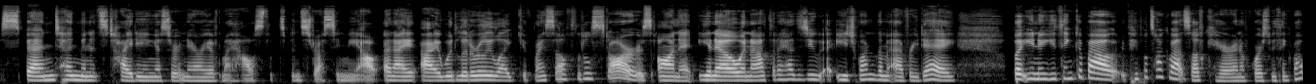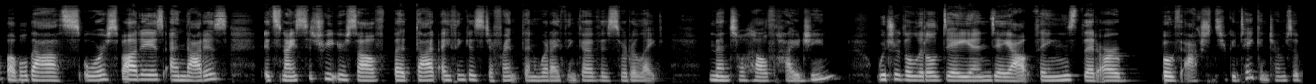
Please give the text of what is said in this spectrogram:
Spend 10 minutes tidying a certain area of my house that's been stressing me out. And I, I would literally like give myself little stars on it, you know, and not that I had to do each one of them every day, but you know, you think about people talk about self care, and of course, we think about bubble baths or spa days, and that is it's nice to treat yourself, but that I think is different than what I think of as sort of like mental health hygiene, which are the little day in day out things that are both actions you can take in terms of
